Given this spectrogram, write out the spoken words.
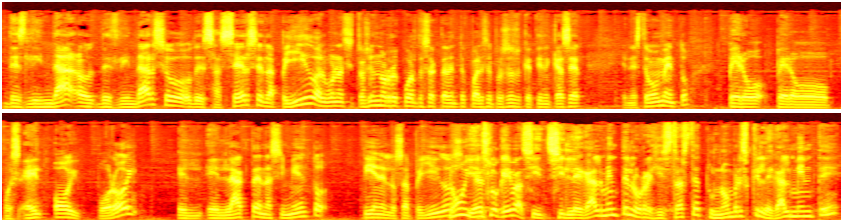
deslindar o deslindarse o deshacerse del apellido, alguna situación, no recuerdo exactamente cuál es el proceso que tiene que hacer en este momento, pero, pero pues él hoy por hoy, el, el acta de nacimiento tiene los apellidos. No, y es lo que iba. Si, si legalmente lo registraste a tu nombre, es que legalmente,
